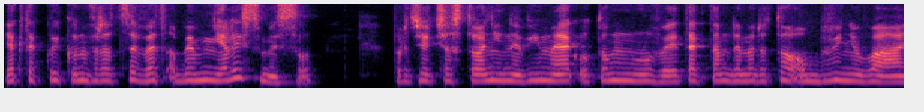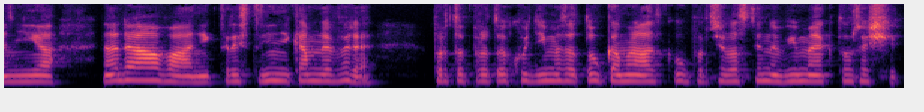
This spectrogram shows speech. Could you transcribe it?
jak takový konverzace vést, aby měly smysl. Protože často ani nevíme, jak o tom mluvit, tak tam jdeme do toho obvinování a nadávání, které stejně nikam nevede. Proto, proto chodíme za tou kamarádkou, protože vlastně nevíme, jak to řešit.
